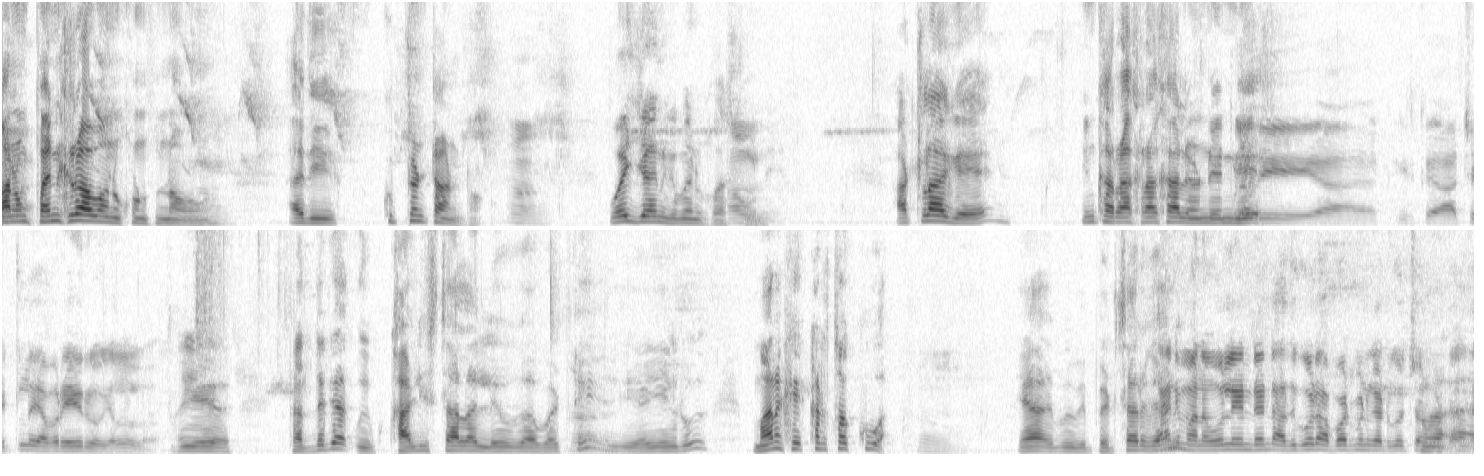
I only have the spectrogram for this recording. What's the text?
మనం పనికిరావు అనుకుంటున్నాం అది కుప్పింట అంటాం. వైద్యానికి పనికి వస్తుంది అట్లాగే ఇంకా రకరకాలు ఉండి అది ఆ, ఇక ఆ చెట్లు ఎవరు వేయరు ఇళ్ళలో పెద్దగా ఖాళీ స్థలాలు లేవు కాబట్టి వేయరు. మనకి ఇక్కడ తక్కువ. పెట్టారు కానీ మన ఊళ్ళో ఏంటంటే అది కూడా అపార్ట్మెంట్ కట్టుకోవచ్చు అనుకుంటారు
